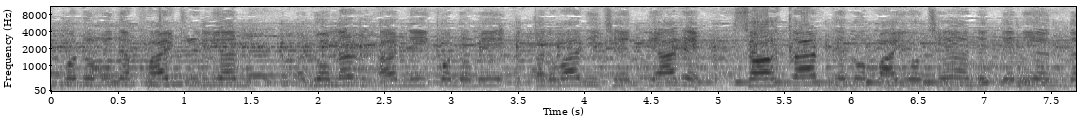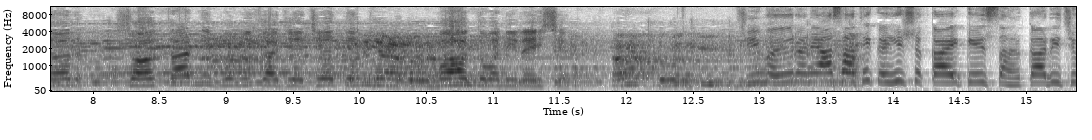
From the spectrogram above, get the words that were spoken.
ઇકોનોમીને ફાઈવ ટ્રિલિયન ડોલરની ઇકોનોમી કરવાની છે, ત્યારે સહકાર તેનો પાયો છે અને તેની અંદર સહકારની ભૂમિકા જે છે તે મહત્વની રહેશે. જી, મયુર, અને આ સાથે કહી શકાય કે સહકારી જે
